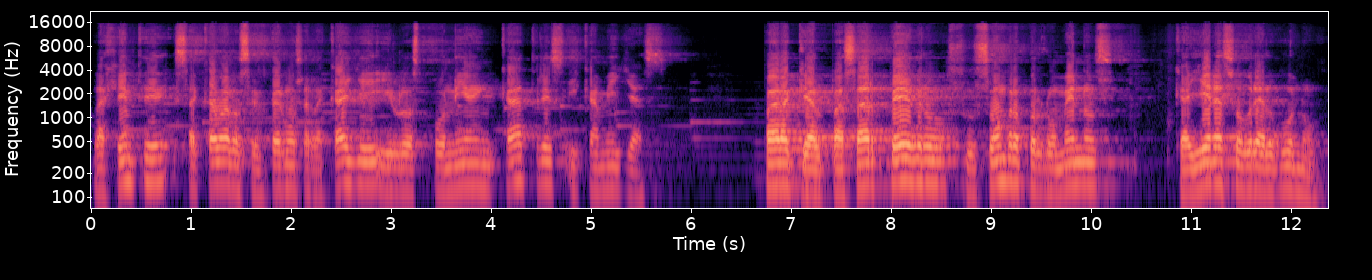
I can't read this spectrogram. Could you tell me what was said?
La gente sacaba a los enfermos a la calle y los ponía en catres y camillas, para que al pasar Pedro, su sombra por lo menos cayera sobre alguno.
